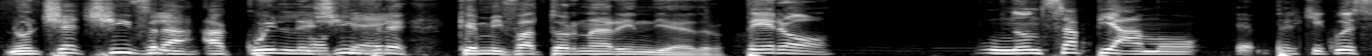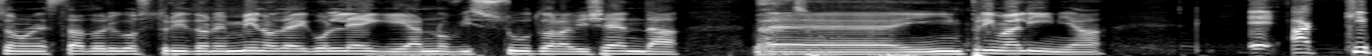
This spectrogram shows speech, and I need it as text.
non c'è cifra Sì, a quelle ok. cifre che mi fa tornare indietro. Però non sappiamo, eh, perché questo non è stato ricostruito nemmeno dai colleghi che hanno vissuto la vicenda Beh, eh, in prima linea. E a che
